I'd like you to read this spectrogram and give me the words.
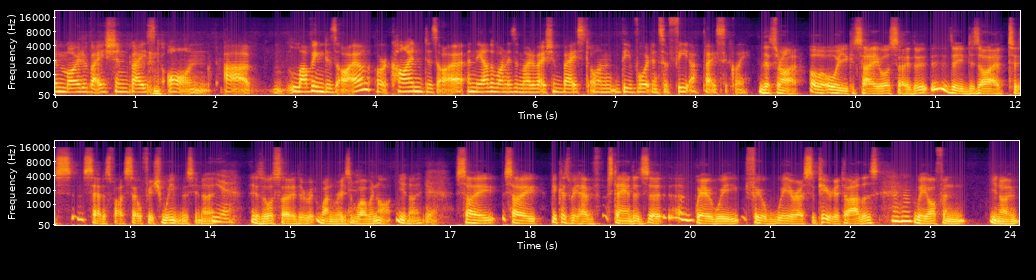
a motivation based on uh, loving desire or a kind desire, and the other one is a motivation based on the avoidance of fear, basically. That's right. Or, or you could say also the the desire to s- satisfy selfish whims. You know, Yeah. is also the one reason why we're not. You know, Yeah. so so because we have standards uh, where we feel we are superior to others, Mm-hmm. we often you know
